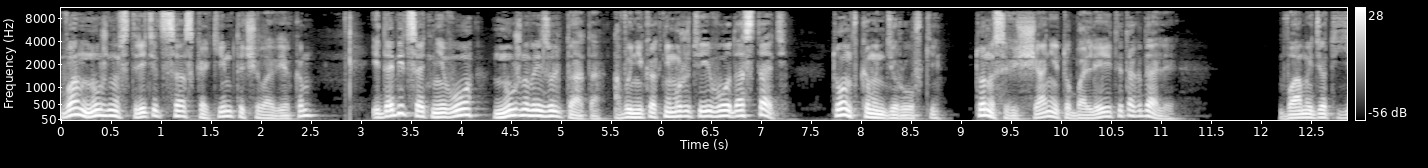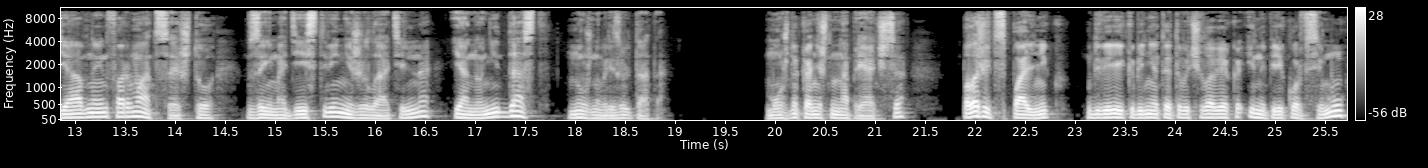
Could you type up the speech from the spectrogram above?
вам нужно встретиться с каким-то человеком, и добиться от него нужного результата, а вы никак не можете его достать. То он в командировке, то на совещании, то болеет и так далее. Вам идет явная информация, что взаимодействие нежелательно, и оно не даст нужного результата. Можно, конечно, напрячься, положить спальник у дверей кабинета этого человека и наперекор всему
